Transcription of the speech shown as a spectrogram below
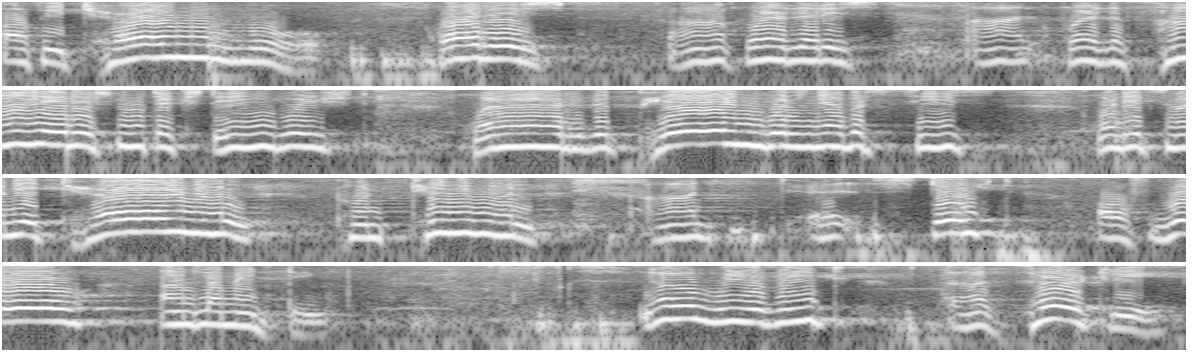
of eternal woe, where, is, uh, where there is uh, where the fire is not extinguished, where the pain will never cease, when it's an eternal, continual uh, state of woe and lamenting. Now we read, uh, thirdly,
